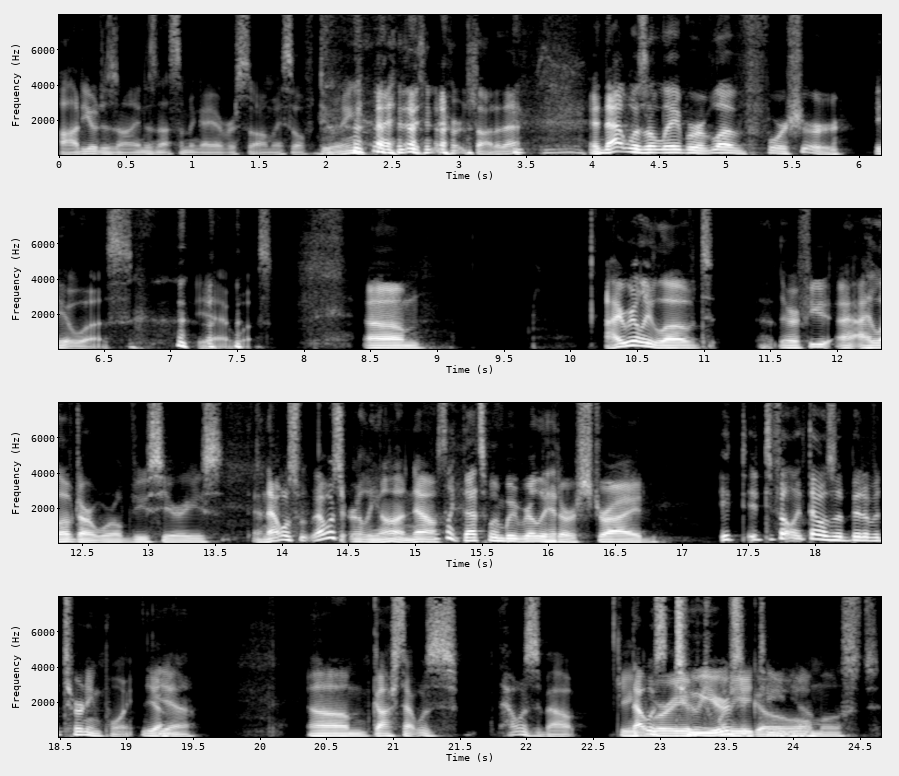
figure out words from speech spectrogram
audio design is not something I ever saw myself doing. I never thought of that. And that was a labor of love for sure. It was. Yeah, it was. Um, I really loved. There are a few. I I loved our worldview series, and that was that was early on. Now It's like that's when we really hit our stride. it it felt like that was a bit of a turning point. Yeah. Yeah. Um. Gosh, that was that was about that was two years ago yeah. almost.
